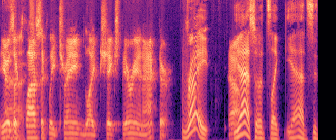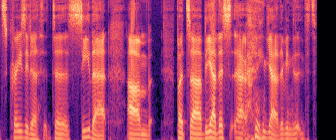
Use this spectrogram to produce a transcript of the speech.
he was Uh, a classically trained like Shakespearean actor. right. Yeah. yeah so it's like yeah it's it's crazy to to see that um but uh but yeah this uh, yeah i mean it's,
